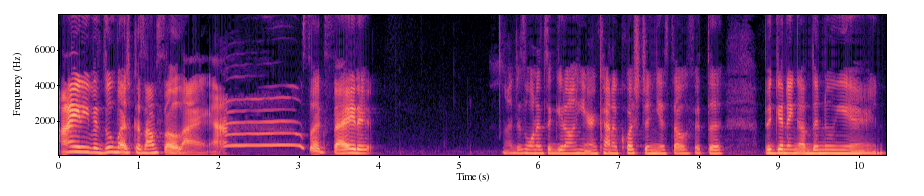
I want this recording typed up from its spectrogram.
I ain't even do much because I'm so like, ah, I'm so excited. I just wanted to get on here and kind of question yourself at the beginning of the new year and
